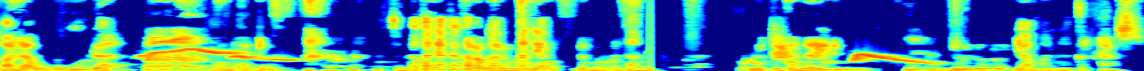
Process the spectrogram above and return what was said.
ada ungu muda ada itu makanya kan kalau galungan dia demam kan itu kan dari dulu Hmm. dulu zamannya kertas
